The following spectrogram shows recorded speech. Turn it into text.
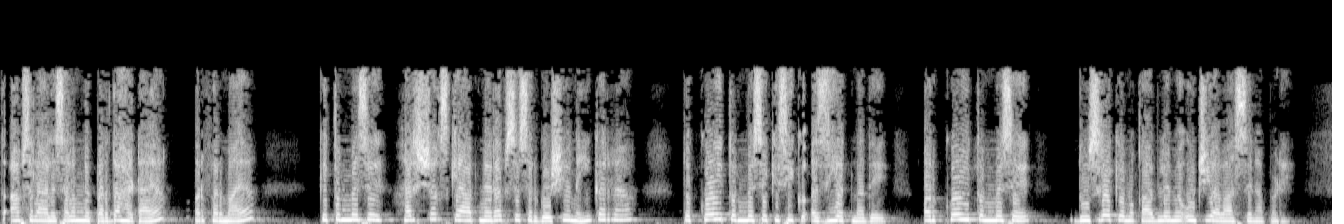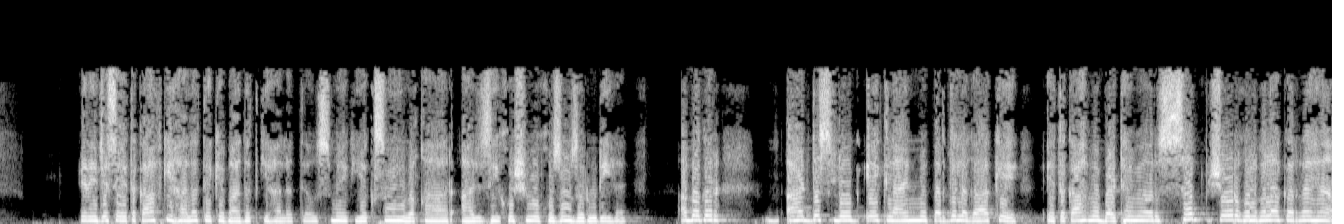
تو آپ صلی اللہ علیہ وسلم نے پردہ ہٹایا اور فرمایا کہ تم میں سے ہر شخص کیا اپنے رب سے سرگوشیاں نہیں کر رہا؟ تو کوئی تم میں سے کسی کو اذیت نہ دے اور کوئی تم میں سے دوسرے کے مقابلے میں اونچی آواز سے نہ پڑھے۔ یعنی جیسے اعتکاف کی حالت ایک عبادت کی حالت ہے، اس میں ایک یکسوئی، وقار آجزی خوشبو خزو ضروری ہے۔ اب اگر آٹھ دس لوگ ایک لائن میں پردے لگا کے اعتکاف میں بیٹھے ہوئے اور سب شور غلغلہ کر رہے ہیں،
